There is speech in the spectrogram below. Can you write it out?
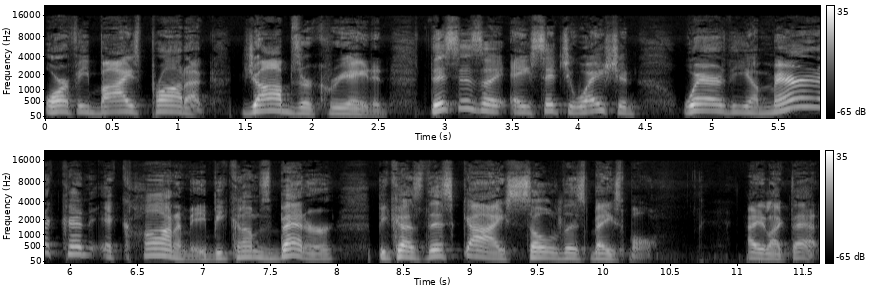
or if he buys product. Jobs are created. This is a, a situation where the American economy becomes better because this guy sold this baseball. How do you like that?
